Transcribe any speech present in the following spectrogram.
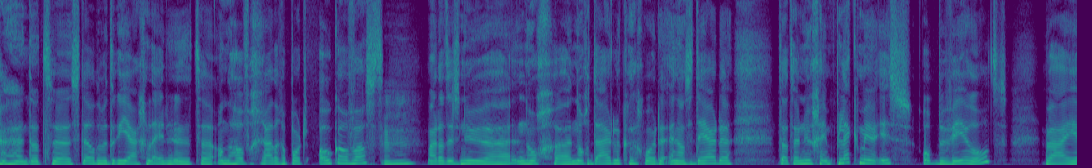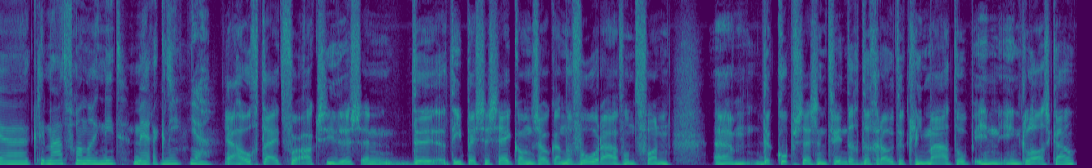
Uh, dat uh, stelden we drie jaar geleden in het uh, anderhalve graden rapport ook al vast. Mm -hmm. Maar dat is nu nog, nog duidelijker geworden. En als derde dat er nu geen plek meer is op de wereld waar je klimaatverandering niet merkt. Nee, ja. ja, hoog tijd voor actie dus. En de, het IPCC kwam dus ook aan de vooravond van um, de COP26, de grote klimaattop in, in Glasgow.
